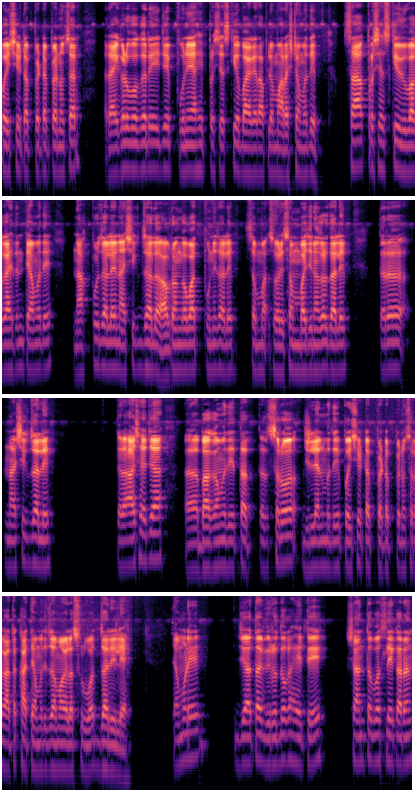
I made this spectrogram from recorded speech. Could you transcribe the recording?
पैसे टप्प्याटप्प्यानुसार. रायगड वगैरे जे पुणे आहेत प्रशासकीय भाग आहेत आपल्या महाराष्ट्रामध्ये सहा प्रशासकीय विभाग आहेत आणि त्यामध्ये नागपूर झाले नाशिक झालं औरंगाबाद पुणे झाले संभा सॉरी संभाजीनगर झाले. तर नाशिक झाले. तर अशा ज्या भागामध्ये येतात तर सर्व जिल्ह्यांमध्ये पैसे टप्प्याटप्प्यानुसार आता खात्यामध्ये जमा व्हायला सुरुवात झालेली आहे. त्यामुळे जे आता विरोधक आहे ते शांत बसले कारण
